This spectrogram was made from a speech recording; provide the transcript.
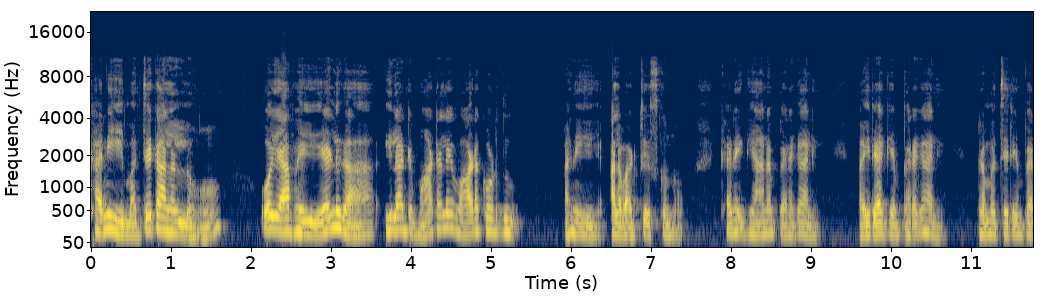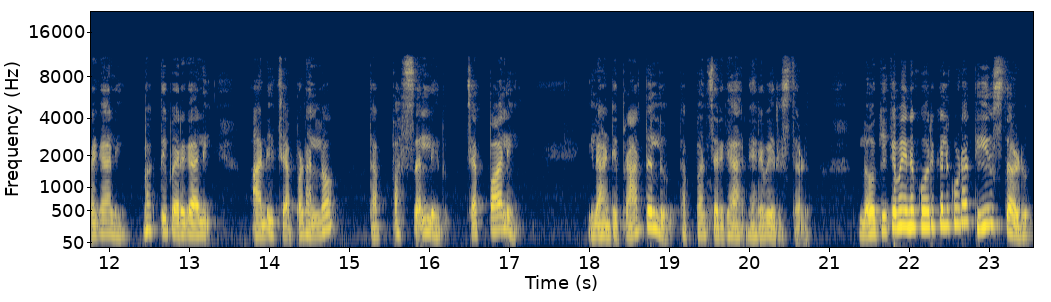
కానీ ఈ మధ్యకాలంలో ఓ యాభై ఏళ్ళుగా ఇలాంటి మాటలే వాడకూడదు అని అలవాటు చేసుకున్నాం. కానీ జ్ఞానం పెరగాలి వైరాగ్యం పెరగాలి బ్రహ్మచర్యం పెరగాలి భక్తి పెరగాలి అని చెప్పడంలో తప్పస్సలు లేదు. చెప్పాలి. ఇలాంటి ప్రార్థనలు తప్పనిసరిగా నెరవేరుస్తాడు. లౌకికమైన కోరికలు కూడా తీరుస్తాడు.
